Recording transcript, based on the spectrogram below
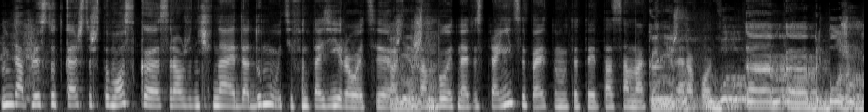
Да, плюс тут кажется, что мозг э, сразу же начинает додумывать и фантазировать, Конечно. Э, что там будет на этой странице, поэтому вот это та самая Конечно. работа. Вот, э, предположим,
